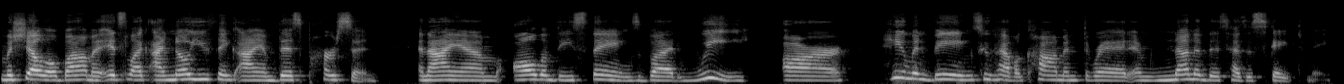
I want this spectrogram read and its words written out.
Michelle Obama, it's like, I know you think I am this person and I am all of these things, but we are human beings who have a common thread and none of this has escaped me.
